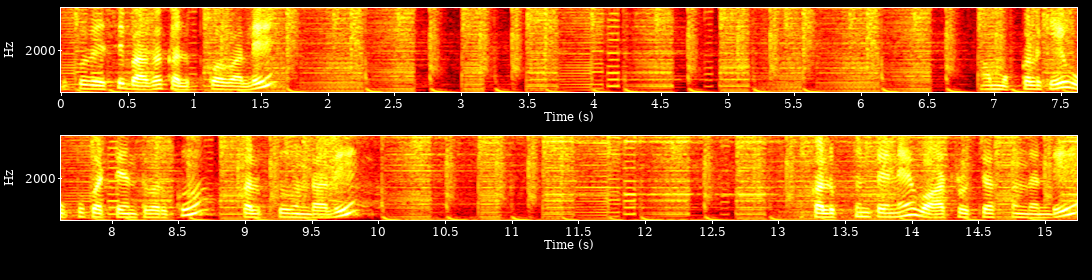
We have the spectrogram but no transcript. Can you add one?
ఉప్పు వేసి బాగా కలుపుకోవాలి. ఆ ముక్కలకి ఉప్పు పట్టేంత వరకు కలుపుతూ ఉండాలి. కలుపుతుంటేనే వాటర్ వచ్చేస్తుందండి.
